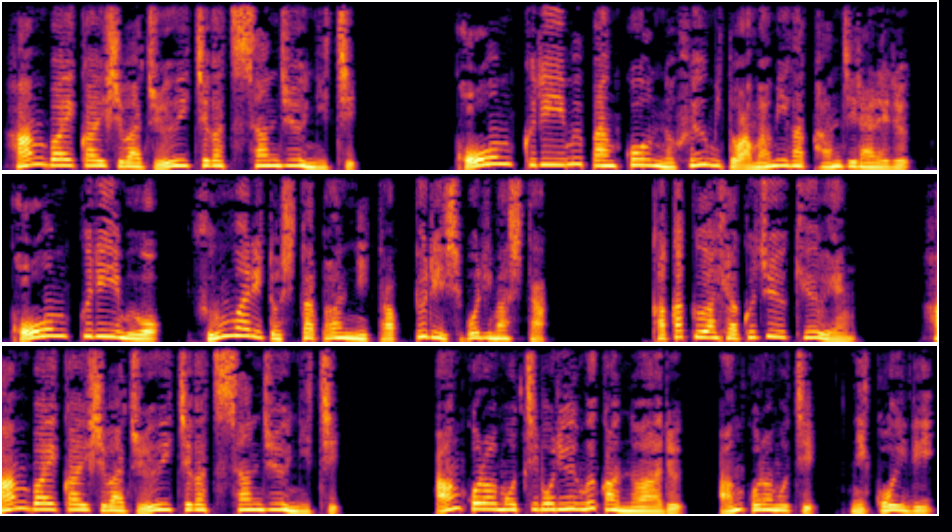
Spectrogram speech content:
販売開始は11月30日。コーンクリームパンコーンの風味と甘みが感じられるコーンクリームをふんわりとしたパンにたっぷり絞りました。価格は119円。販売開始は11月30日。アンコロ餅ボリューム感のあるアンコロ餅2個入り。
